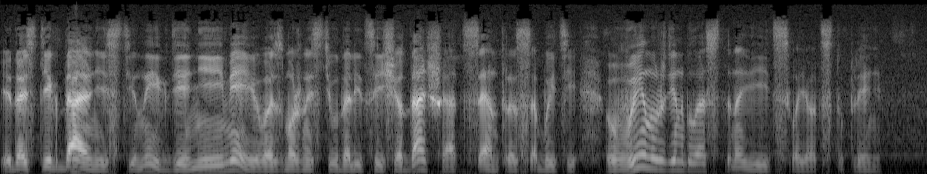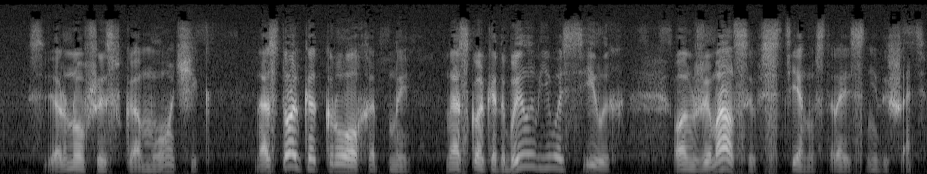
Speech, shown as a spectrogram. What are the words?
и достиг дальней стены, где, не имея возможности удалиться еще дальше от центра событий, вынужден был остановить свое отступление. Свернувшись в комочек, настолько крохотный, насколько это было в его силах, он вжимался в стену, стараясь не дышать.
